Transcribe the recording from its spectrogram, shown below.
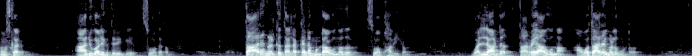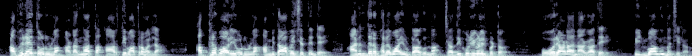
നമസ്കാരം. ആനുകാലികത്തിലേക്ക് സ്വാഗതം. താരങ്ങൾക്ക് തലക്കനമുണ്ടാകുന്നത് സ്വാഭാവികം. വല്ലാണ്ട് തറയാകുന്ന അവതാരങ്ങളുമുണ്ട്. അഭിനയത്തോടുള്ള അടങ്ങാത്ത ആർത്തി മാത്രമല്ല അഭ്രപാളിയോടുള്ള അമിതാവേശത്തിന്റെ അനന്തരഫലമായി ഉണ്ടാകുന്ന ചതിക്കുഴികളിൽപ്പെട്ട് പോരാടാനാകാതെ പിൻവാങ്ങുന്ന ചിലർ.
